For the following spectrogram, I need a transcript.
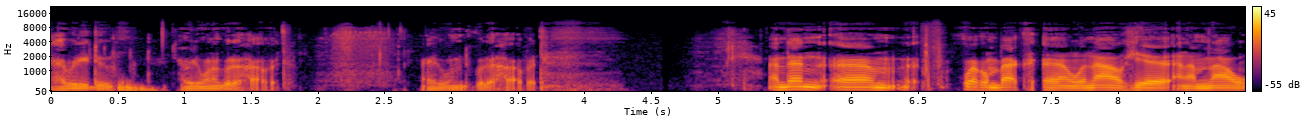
I really do. I really want to go to Harvard. I really want to go to Harvard. And then, um, welcome back. Uh, we're now here, and I'm now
